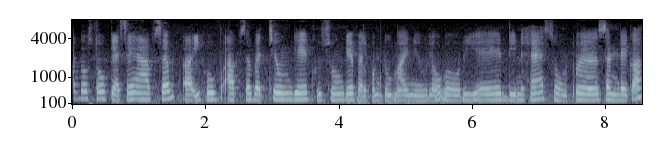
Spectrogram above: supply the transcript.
दोस्तों, कैसे हैं आप सब? आई होप आप सब अच्छे होंगे, खुश होंगे। Welcome to my new vlog और ये दिन है संडे का।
